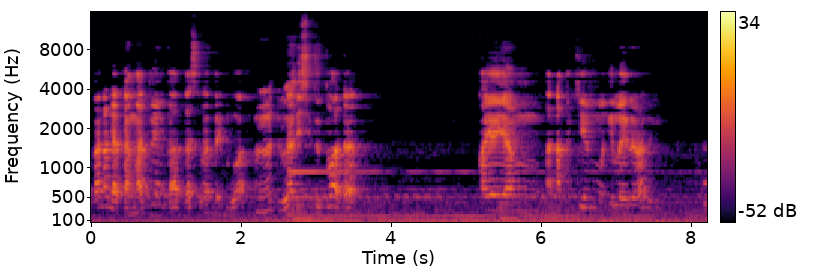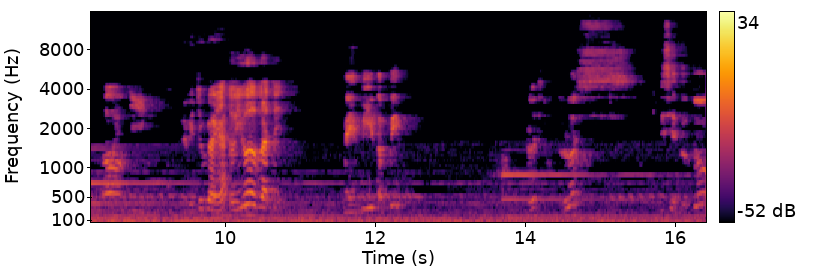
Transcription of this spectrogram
kan ada tangga tuh yang ke atas ke lantai dua Heeh, terus? nah di situ tuh ada kayak yang anak kecil yang lagi lahiran gitu. oh Anjing. Ngeri juga ya. tuyul berarti maybe tapi Terus? terus di situ tuh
